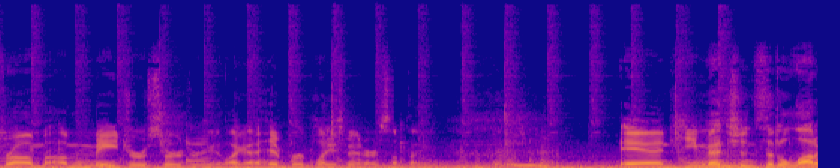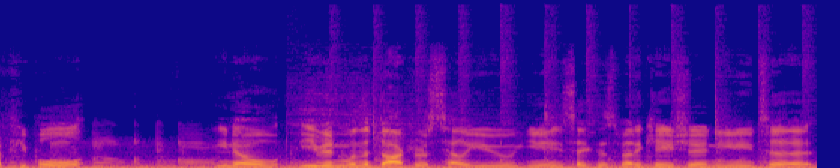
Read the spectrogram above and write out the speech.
from a major surgery, like a hip replacement or something. And he mentions that a lot of people, you know, even when the doctors tell you you need to take this medication, you need to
